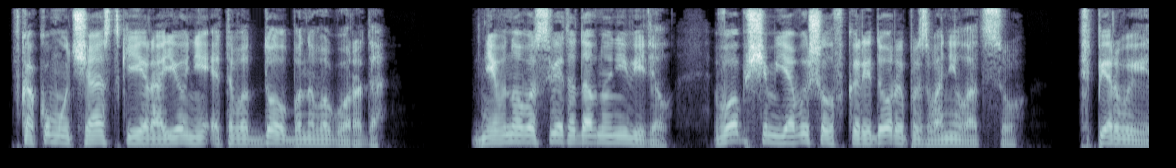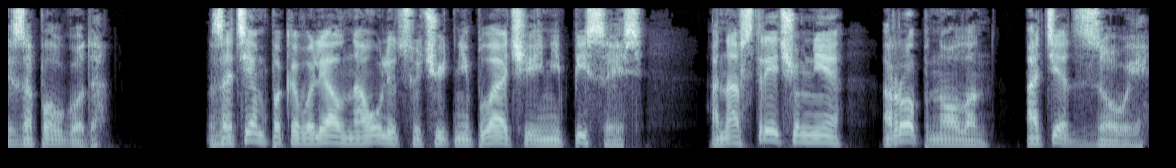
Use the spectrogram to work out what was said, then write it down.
в каком участке и районе этого долбанного города. Дневного света давно не видел. В общем, я вышел в коридор и позвонил отцу. Впервые за полгода. Затем поковылял на улицу, чуть не плача и не писаясь. А навстречу мне Роб Нолан, отец Зоуи.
